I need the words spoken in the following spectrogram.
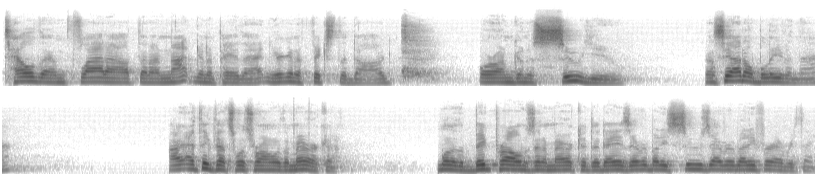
tell them flat out that I'm not going to pay that and you're going to fix the dog or I'm going to sue you. Now, see, I don't believe in that. I, I think that's what's wrong with America. One of the big problems in America today is everybody sues everybody for everything.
